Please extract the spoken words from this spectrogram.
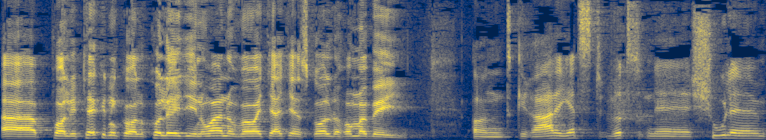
a polytechnical college in one of our churches called Homer Bay. Und gerade jetzt wird eine Schule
